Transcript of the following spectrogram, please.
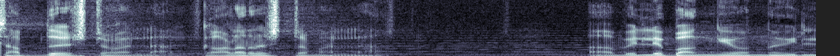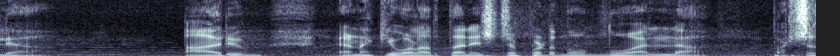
ശബ്ദം ഇഷ്ടമല്ല കളർ ഇഷ്ടമല്ല. വലിയ ഭംഗിയൊന്നുമില്ല. ആരും ഇണക്കി വളർത്താൻ ഇഷ്ടപ്പെടുന്ന ഒന്നുമല്ല. പക്ഷെ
